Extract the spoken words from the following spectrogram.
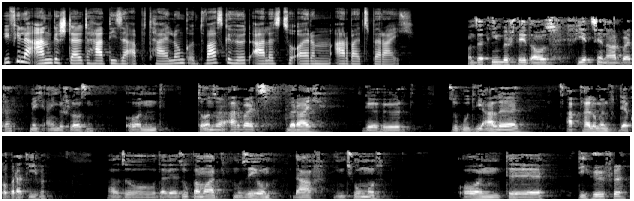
Wie viele Angestellte hat diese Abteilung und was gehört alles zu eurem Arbeitsbereich? Unser Team besteht aus 14 Arbeiter, mich eingeschlossen. Und zu unserem Arbeitsbereich gehört so gut wie alle Abteilungen der Kooperative. Also da wäre Supermarkt, Museum, DAF, Insumus, und äh, die Höfe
